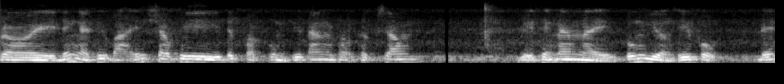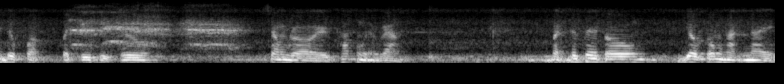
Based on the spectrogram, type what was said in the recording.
Rồi đến ngày thứ bảy, sau khi đức phật cùng chư tăng thọ thực xong, vị thiện nam này cúng dường y phục đến đức phật và chư tỳ khưu xong rồi phát nguyện rằng bạch đức thế tôn do công hạnh này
